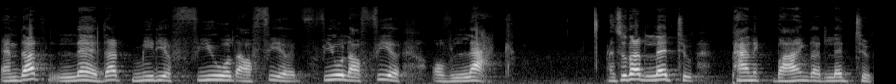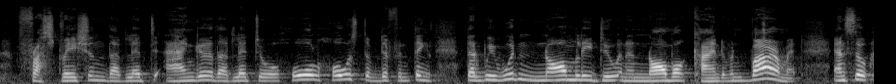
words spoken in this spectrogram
And that led that media fueled our fear fueled our fear of lack. And so that led to panic buying that led to frustration that led to anger that led to a whole host of different things that we wouldn't normally do in a normal kind of environment. And so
